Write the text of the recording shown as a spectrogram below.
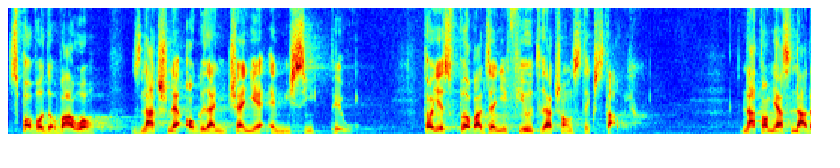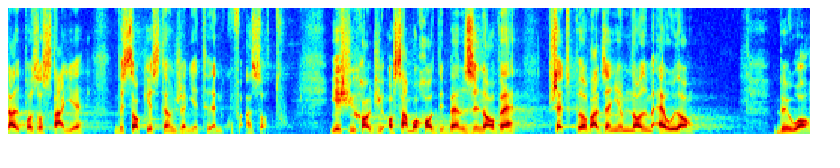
spowodowało znaczne ograniczenie emisji pyłu. To jest wprowadzenie filtra cząstek stałych. Natomiast nadal pozostaje wysokie stężenie tlenków azotu. Jeśli chodzi o samochody benzynowe, przed wprowadzeniem norm euro było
